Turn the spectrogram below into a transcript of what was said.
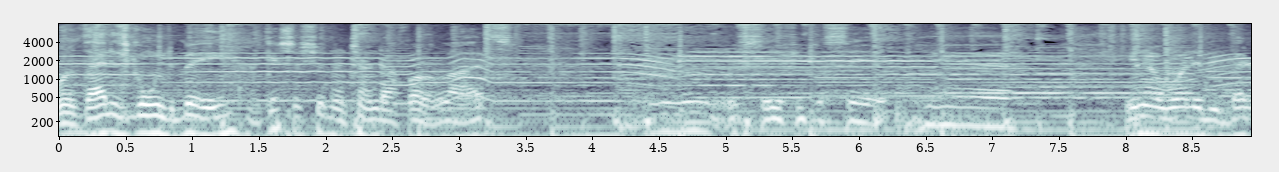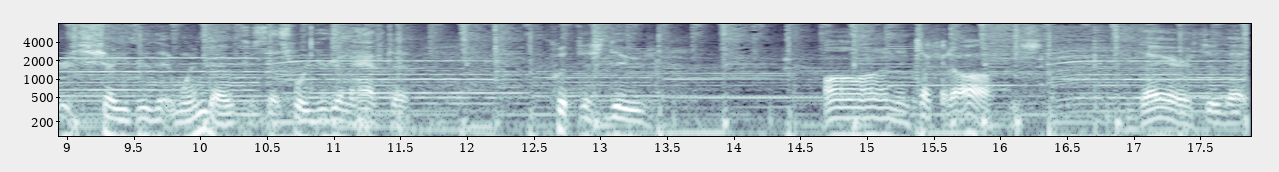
where that is going to be, I guess I shouldn't have turned off all the lights. Let's see if you can see it. Yeah. You know what? It'd be better to show you through that window because that's where you're going to have to put this dude on and take it off there through that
